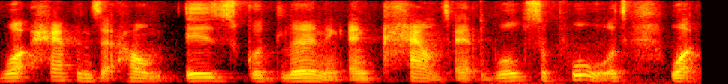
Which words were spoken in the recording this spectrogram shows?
what happens at home is good learning and counts and will support what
